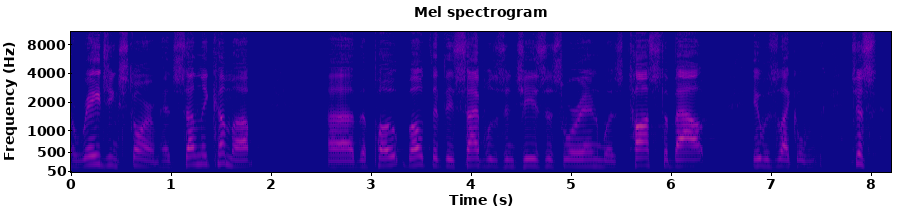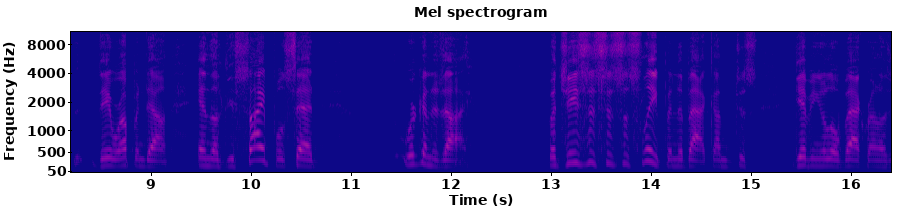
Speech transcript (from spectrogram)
a raging storm had suddenly come up. Uh, the boat, boat the disciples and Jesus were in was tossed about. It was like a, just, they were up and down. And the disciples said, we're going to die. But Jesus is asleep in the back. I'm just giving you a little background.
